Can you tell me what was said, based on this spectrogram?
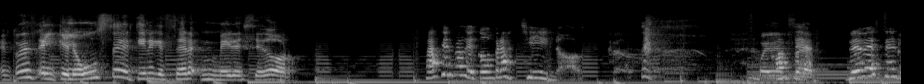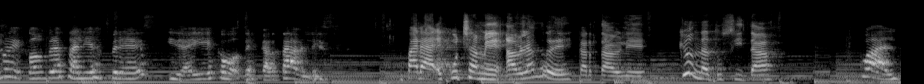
Entonces, el que lo use tiene que ser merecedor. Fácil porque compras chinos. Puede ser. debe ser porque compras AliExpress y de ahí es como descartables. Para, escúchame, hablando de descartable, ¿qué onda tu cita? ¿Cuál?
